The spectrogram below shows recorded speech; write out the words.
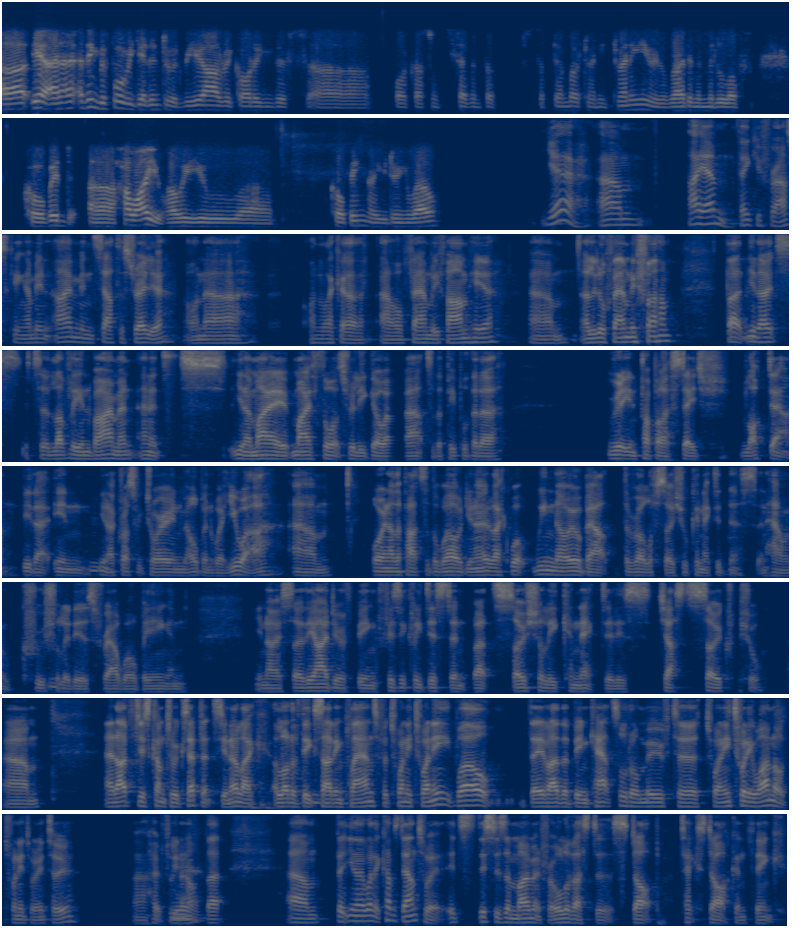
Uh, yeah, and I think before we get into it, we are recording this uh, podcast on 7th of September 2020. We're right in the middle of COVID. Uh, how are you? How are you uh, coping? Are you doing well? Yeah, um, I am. Thank you for asking. I mean, I'm in South Australia on uh, on like a our family farm here, um, a little family farm. But you know, it's it's a lovely environment, and it's you know, my my thoughts really go out to the people that are really in proper stage lockdown, be that in you know across Victoria and Melbourne where you are, um, or in other parts of the world. You know, like what we know about the role of social connectedness and how crucial it is for our well-being, and you know, so the idea of being physically distant but socially connected is just so crucial. Um, and I've just come to acceptance. You know, like a lot of the exciting plans for 2020, well, they've either been cancelled or moved to 2021 or 2022. Uh, hopefully yeah. not, but um, but you know, when it comes down to it, it's this is a moment for all of us to stop, take stock, and think,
